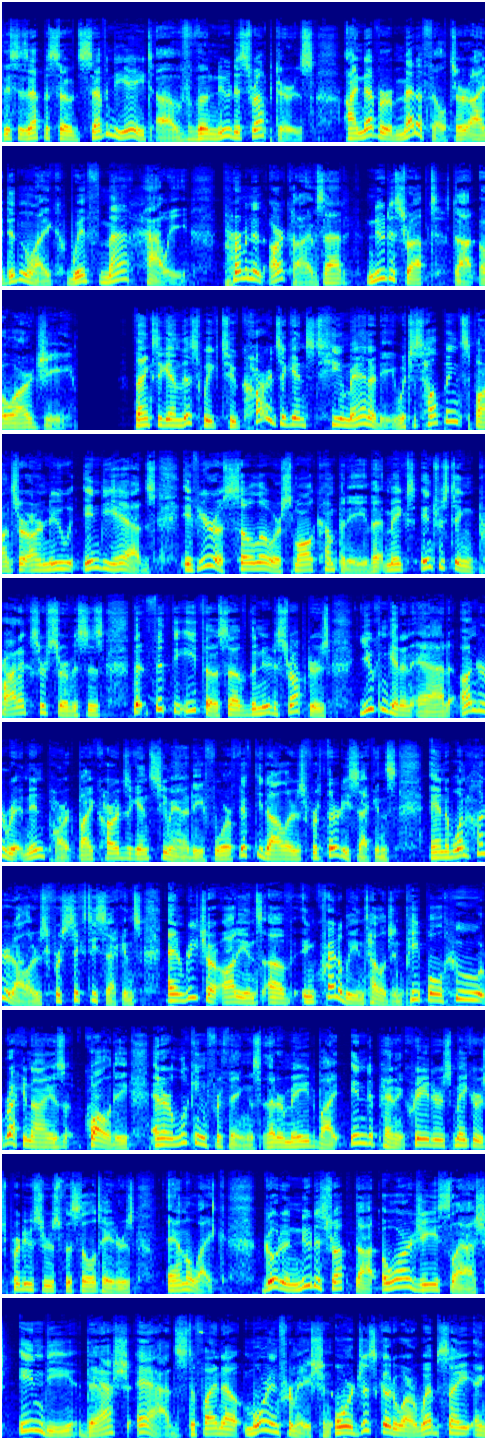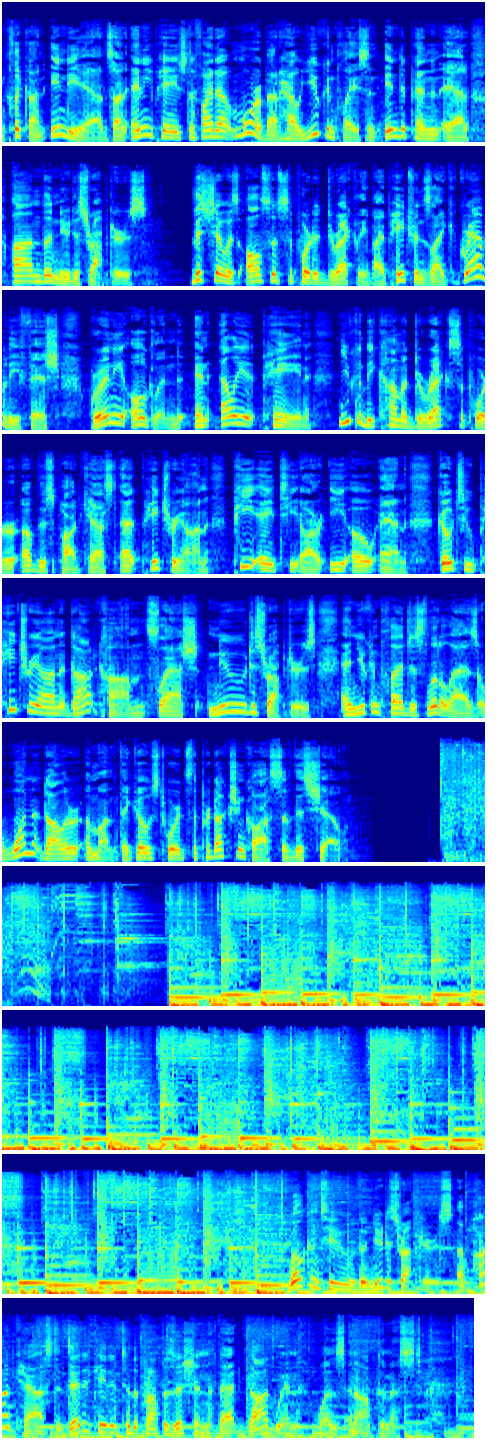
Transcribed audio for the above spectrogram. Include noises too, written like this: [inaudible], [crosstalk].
This is episode 78 of The New Disruptors. I never met a filter I didn't like with Matt Haughey. Permanent archives at newdisrupt.org. Thanks again this week to Cards Against Humanity, which is helping sponsor our new indie ads. If you're a solo or small company that makes interesting products or services that fit the ethos of the new disruptors, you can get an ad underwritten in part by Cards Against Humanity for $50 for 30 seconds and $100 for 60 seconds and reach our audience of incredibly intelligent people who recognize quality and are looking for things that are made by independent creators, makers, producers, facilitators, and the like. Go to newdisrupt.org slash indie dash ads to find out more information, or just go to our website and click on indie ads on any page to find out more about how you can place an independent ad on the new disruptors. This show is also supported directly by patrons like Gravity Fish, Rönne Ogland, and Elliot Payne. You can become a direct supporter of this podcast at Patreon, P-A-T-R-E-O-N. Go to patreon.com slash new disruptors, and you can pledge as little as $1 a month that goes towards the production costs of this show. Welcome to The New Disruptors, a podcast dedicated to the proposition that Godwin was an optimist.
